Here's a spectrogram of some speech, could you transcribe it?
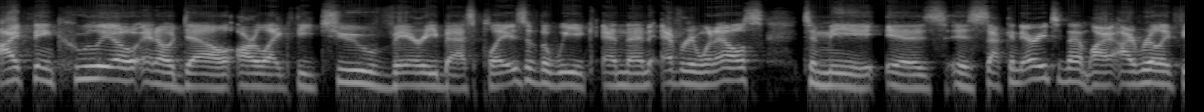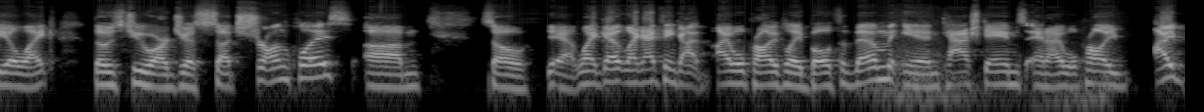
I think Julio and Odell are like the two very best plays of the week, and then everyone else to me is is secondary to them. I, I really feel like those two are just such strong plays. Um, so yeah, like like I think I, I will probably play both of them in cash games, and I will probably I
